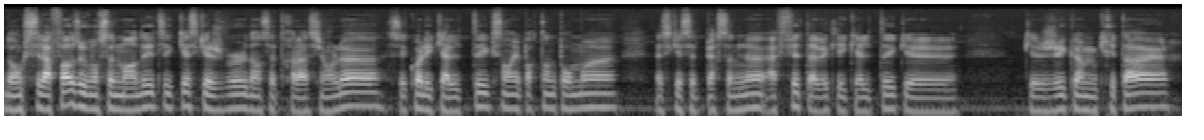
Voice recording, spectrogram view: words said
Donc c'est la phase où ils vont se demander, tu sais, qu'est-ce que je veux dans cette relation-là, c'est quoi les qualités qui sont importantes pour moi, est-ce que cette personne-là a fit avec les qualités que, que j'ai comme critères?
